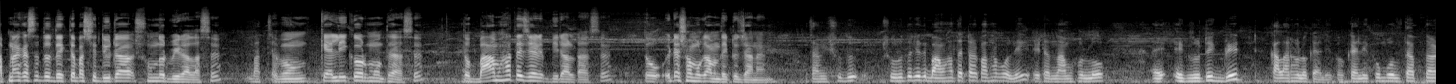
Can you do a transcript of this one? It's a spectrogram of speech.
আপনার কাছে তো দেখতে পাচ্ছি দুইটা সুন্দর বিড়াল আছে এবং ক্যালিকোর মধ্যে আছে। তো বাম হাতে যে বিড়ালটা আছে তো এটা সম্পর্কে আমাদের একটু জানান। আচ্ছা আমি শুধু শুরুতে যদি বাম হাতেরটার কথা বলি এটার নাম হলো এক্সোটিক ব্রিড কালার হলো ক্যালিকো ক্যালিকো বলতে আপনার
